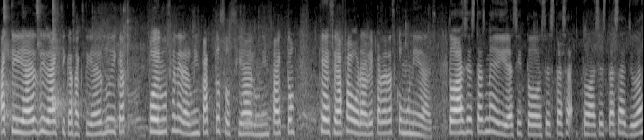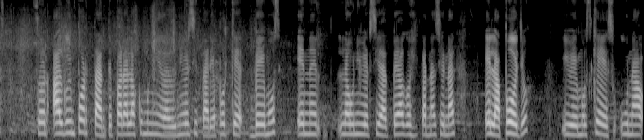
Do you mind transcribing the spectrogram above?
actividades didácticas, actividades lúdicas, podemos generar un impacto social, un impacto que sea favorable para las comunidades. Todas estas medidas y todas estas, todas estas ayudas son algo importante para la comunidad universitaria porque vemos en la Universidad Pedagógica Nacional el apoyo y vemos que es una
